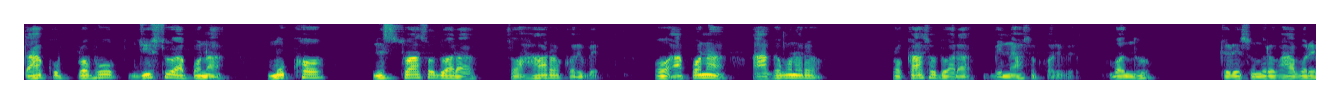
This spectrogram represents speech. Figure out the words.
ତାହାକୁ ପ୍ରଭୁ ଯୀଶୁ ଆପଣା ମୁଖ ନିଶ୍ୱାସ ଦ୍ୱାରା ସଂହାର କରିବେ। ଓ ଆପଣା ଆଗମନର ପ୍ରକାଶ ଦ୍ୱାରା ବିନାଶ କରିବେ। ବନ୍ଧୁ କେଡ଼େ ସୁନ୍ଦର ଭାବରେ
